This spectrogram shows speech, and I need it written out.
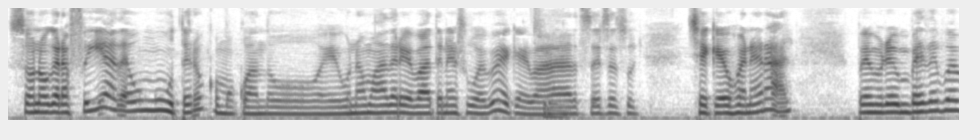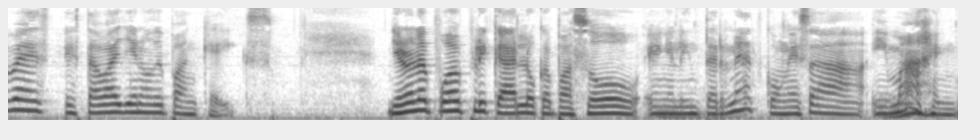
sonografía de un útero, como cuando eh, una madre va a tener su bebé, que va a hacerse su chequeo general, pero en vez de bebés estaba lleno de pancakes. Yo no le puedo explicar lo que pasó en el internet con esa imagen.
